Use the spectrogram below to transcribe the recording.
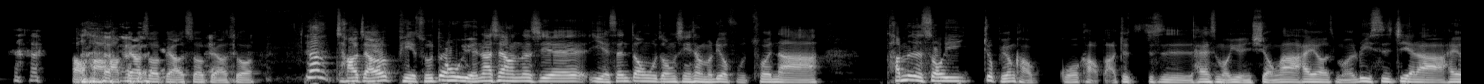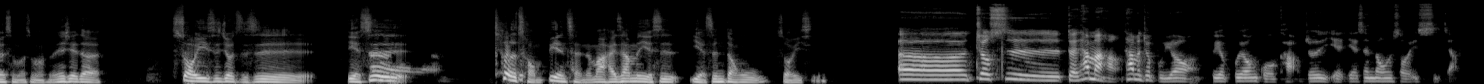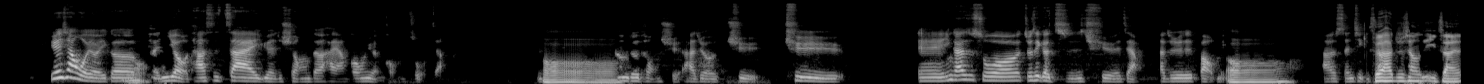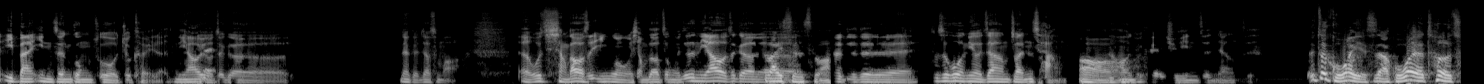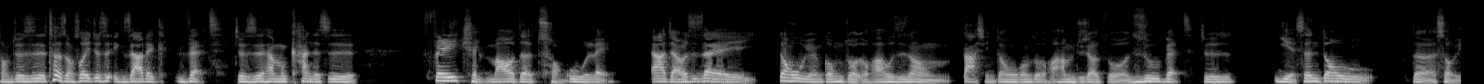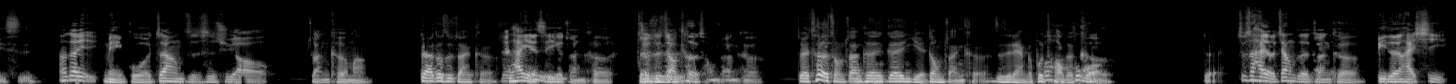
哦，好好，不要说，不要说，不要说。那好，假如撇除动物园，那像那些野生动物中心，像什么六福村啊，他们的兽医就不用考国考吧？就就是还有什么远雄啊，还有什么绿世界啦，还有什么什么那些的兽医师，就只是也是特宠变成的吗？还是他们也是野生动物兽医师？呃，就是对他们好，他们就不用不用不用国考，就是野野生动物兽医师这样。因为像我有一个哦朋友，他是在远雄的海洋公园工作，这样，哦他们就同学，他就去去，诶，应该是说就是一个职缺这样，他就是报名，哦，然后申请所以上。它就像是一般一般应征工作就可以了。你要有这个那个叫什么？呃，我想到的是英文，我想不到中文，就是你要有这个 license 吗？对对对对对，就是或者你有这样专长，哦，然后你就可以去应征这样子。在国外也是啊，国外的特宠就是特种，所以，就是 exotic vet，就是他们看的是非犬猫的宠物类。那假如是在动物园工作的话，或是那种大型动物工作的话，他们就叫做 zoo vet，就是野生动物的兽医师。那在美国这样子是需要专科吗？对啊，都是专科。所以它也是一个专科，对就是叫对对特宠专科，对，特宠专科跟野动专科，这是两个不同的科。酷哦就是还有这样子的专科，比人还细，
